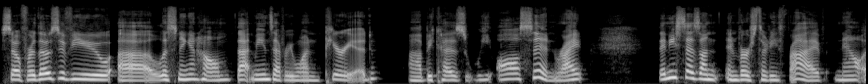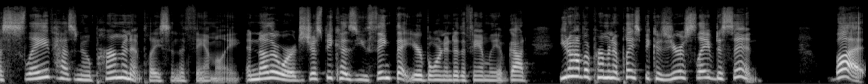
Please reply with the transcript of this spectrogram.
So, for those of you uh, listening at home, that means everyone, period, uh, because we all sin, right? Then he says on, in verse 35, now a slave has no permanent place in the family. In other words, just because you think that you're born into the family of God, you don't have a permanent place because you're a slave to sin. But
